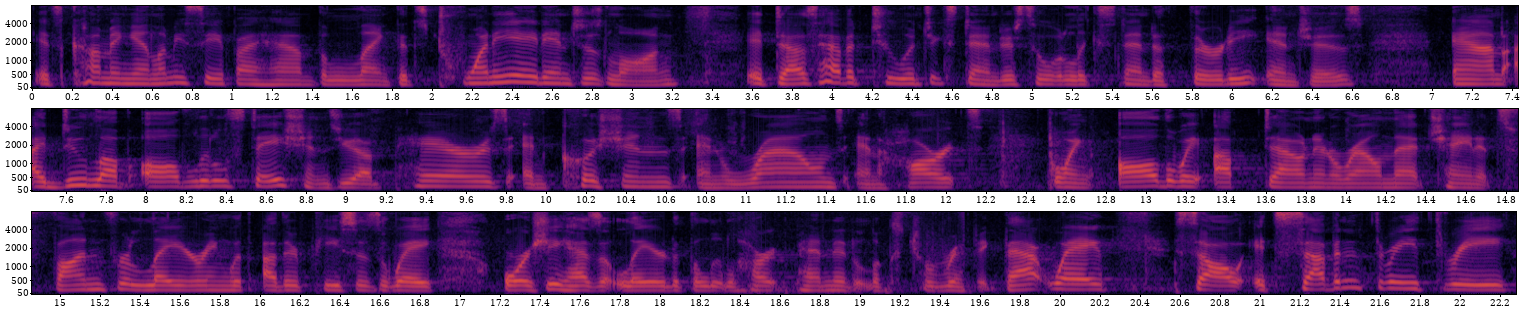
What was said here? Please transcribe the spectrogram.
It's coming in, let me see if I have the length. It's 28 inches long. It does have a two inch extender, so it'll extend to 30 inches. And I do love all the little stations. You have pears and cushions and rounds and hearts going all the way up, down, and around that chain. It's fun for layering with other pieces away, Orshi has it layered with a little heart pendant. It looks terrific that way. So it's 733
